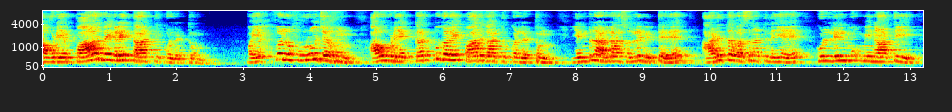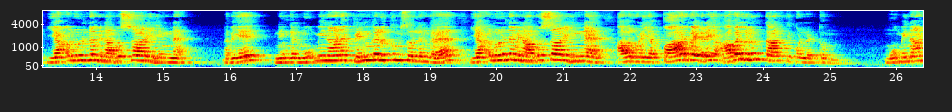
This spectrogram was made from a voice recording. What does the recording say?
அவருடைய பார்வைகளை தாழ்த்தி கொள்ளட்டும். வயஃபலு ஃபுரூஜஹும் அவருடைய கற்புகளை பாதுகாத்துக் கொள்ளட்டும் என்று அல்லாஹ் சொல்லிவிட்டு அடுத்த வசனத்திலேயே குல்லில் முக்மினாத்தி யஅலுல்ன மின் அபுஸ்வாரிஹின்ன நபியே நீங்கள் முக்மீனான பெண்களுக்கும் சொல்லுங்க யஅலுல்ன மின் அபுஸ்வாரிஹின்ன அவர்களுடைய பார்வைகளை அவர்களும் தாழ்த்தி கொள்ளட்டும். மூமினான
